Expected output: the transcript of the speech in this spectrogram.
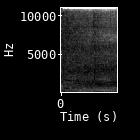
die.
